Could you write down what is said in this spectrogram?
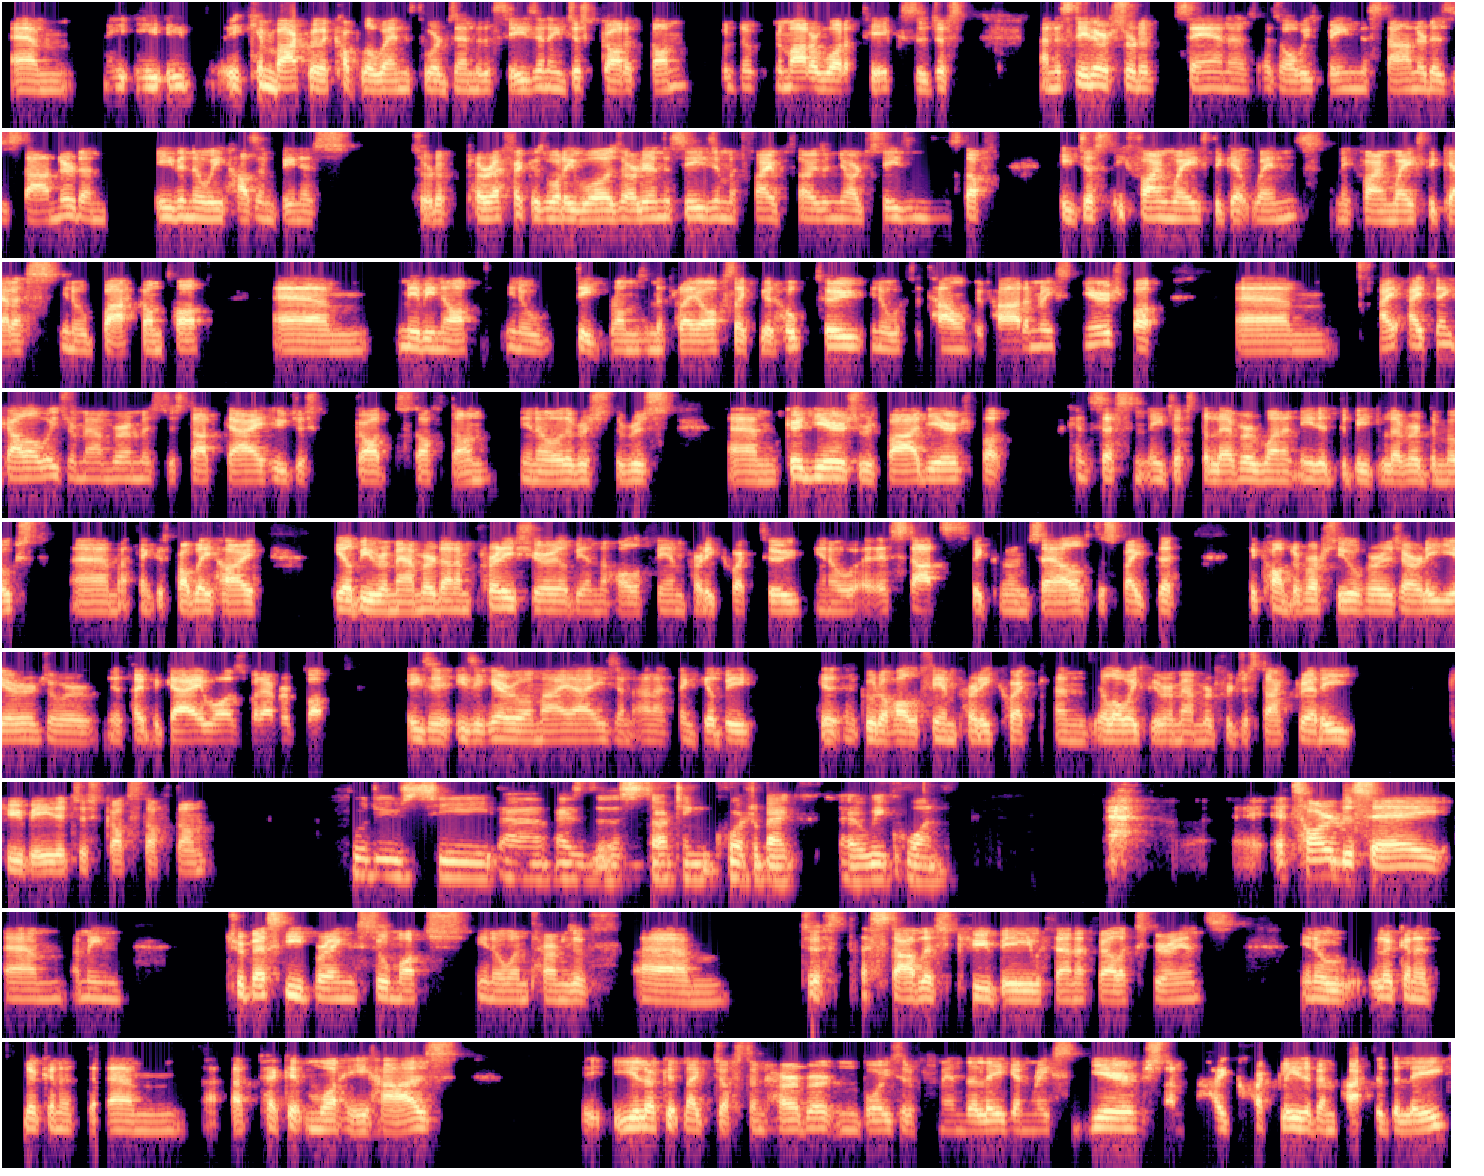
um, he, he he came back with a couple of wins towards the end of the season. He just got it done, no, no matter what it takes. It just and the Steelers sort of saying has, has always been the standard is the standard, and even though he hasn't been as sort of prolific as what he was earlier in the season with five thousand yard seasons and stuff, he just he found ways to get wins and he found ways to get us, you know, back on top Um, maybe not, you know, deep runs in the playoffs like we'd hoped to, you know, with the talent we've had in recent years. But um, I, I think I'll always remember him as just that guy who just got stuff done. You know, there was there was um, good years, there was bad years, but consistently just delivered when it needed to be delivered the most. Um, I think is probably how he'll be remembered, and I'm pretty sure he'll be in the Hall of Fame pretty quick too. You know, his stats speak for themselves, despite the the controversy over his early years or the type of guy he was, whatever. But he's a he's a hero in my eyes, and, and I think he'll be he'll go to Hall of Fame pretty quick, and he'll always be remembered for just that gritty QB that just got stuff done. Who do you see uh, as the starting quarterback uh, week one? It's hard to say. Um, I mean, Trubisky brings so much, you know, in terms of um, just established QB with NFL experience. You know, looking at looking at um, at Pickett and what he has, you look at like Justin Herbert and boys that have come in the league in recent years and how quickly they've impacted the league.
